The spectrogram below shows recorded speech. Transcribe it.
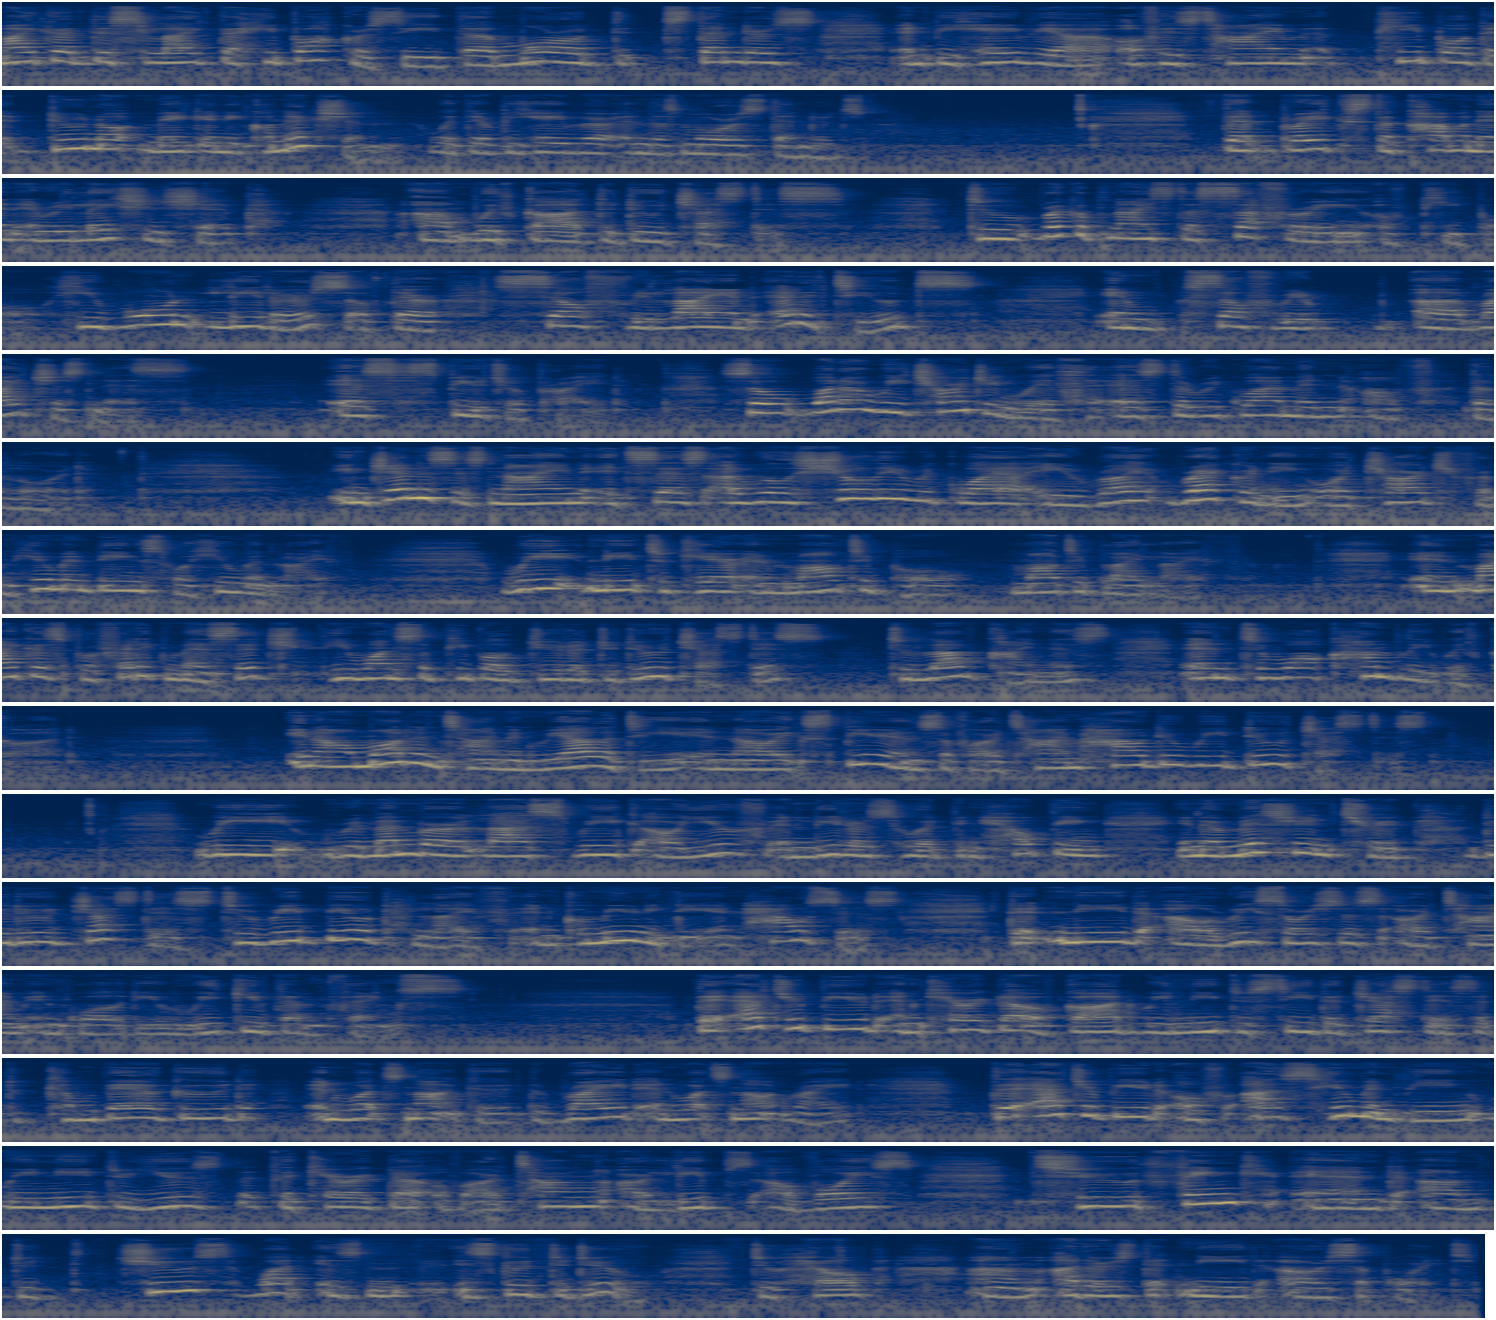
Micah disliked the hypocrisy, the moral standards and behavior of his time, people that do not make any connection with their behavior and the moral standards. That breaks the covenant and relationship um, with God to do justice to recognize the suffering of people. He warned leaders of their self reliant attitudes and self uh, righteousness as spiritual pride. So, what are we charging with as the requirement of the Lord? In Genesis 9, it says, I will surely require a reckoning or charge from human beings for human life. We need to care and multiple multiply life. In Micah's prophetic message, he wants the people of Judah to do justice, to love kindness, and to walk humbly with God. In our modern time and reality, in our experience of our time, how do we do justice? We remember last week our youth and leaders who had been helping in a mission trip to do justice, to rebuild life and community and houses that need our resources, our time, and quality. We give them thanks. The attribute and character of God, we need to see the justice that to compare good and what's not good, the right and what's not right, the attribute of us human being we need to use the character of our tongue our lips our voice to think and um, to choose what is is good to do to help um, others that need our support.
